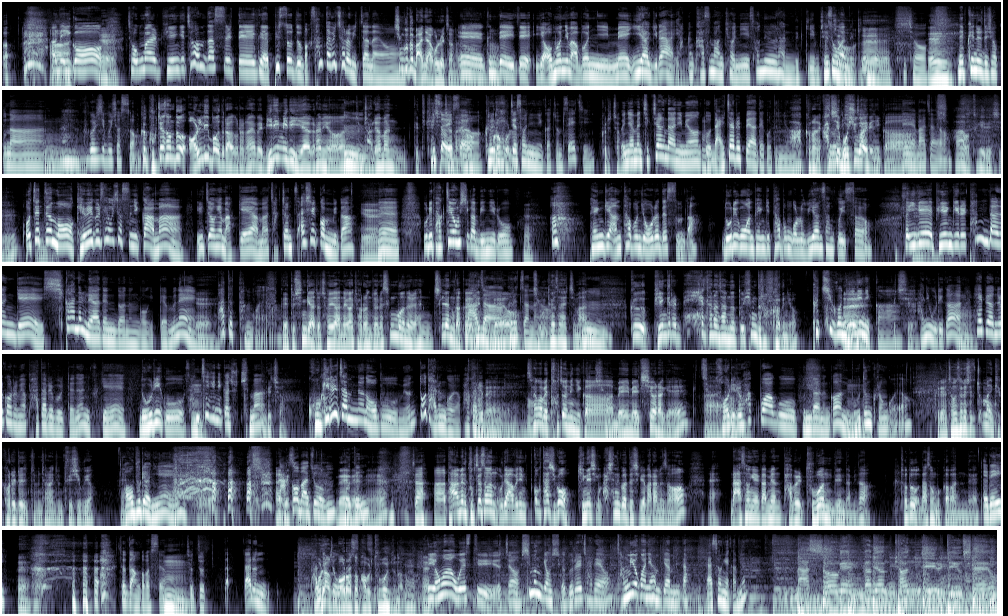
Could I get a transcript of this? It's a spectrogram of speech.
아, 근데 아, 이거 네. 정말 비행기 처음 탔을 때 그 에피소드 막 산더미처럼 있잖아요. 친구들 많이 약 올렸잖아요. 예, 근데 어. 이제 이게 어머님 아버님의 이야기라 약간 가슴 한 켠이 서늘한 느낌, 죄송한 그쵸. 느낌. 예. 그렇죠. 냅킨을 드셨구나. 음. 아유, 그걸 씹으셨어. 그 국제선도 얼리버드라 그러나요? 왜 미리미리 예약을 하면 음. 좀 저렴한 그 티켓이 있어요, 있잖아요. 있어요. 그래도. 국제선이니까 좀 세지. 그렇죠. 왜냐하면 직장 다니면 또 날짜를 빼야 되거든요. 아, 그러네. 같이 모시고 가야 않아요. 되니까. 네, 맞아요. 아, 어떻게 되지? 어쨌든 뭐 계획을 세우셨으니까 아마 일정에 맞게 아마 작전 짜실 겁니다. 예. 네. 우리 박재용 씨가 미니로 예. 아, 뱅기 안 타본 지 오래됐습니다. 놀이공원 뱅기 타본 걸로 위안 삼고 있어요. 그러니까 이게 비행기를 탄다는 게 시간을 내야 된다는 거기 때문에 예. 빠듯한 거예요. 근데 또 신기하죠. 저희 아내가 결혼 전에 승무원을 한 7년 가까이 맞아, 했는데요. 그랬잖아요. 지금 퇴사했지만 음. 그 비행기를 매일 타는 사람은 또 힘들었거든요. 그치, 그건 네, 일이니까. 그치. 아니, 우리가 음. 해변을 걸으며 바다를 볼 때는 그게 놀이고 산책이니까 좋지만 그렇죠. 고기를 잡는 어부면 또 다른 거예요. 바다를 보는 게. 그러네. 어. 생업의 터전이니까 그쵸. 매일매일 치열하게. 그쵸. 아, 거리를 그러네. 확보하고 본다는 건 음. 모든 그런 거예요. 그래요. 정선혜 씨도 좀만 이렇게 거리를 좀 저랑 좀 두시고요. 네. 어부련이해. 낚어봐 좀 뭐든. 자, 아, 다음에는 국제선 우리 아버님 꼭 타시고 기내식 맛있는 거 드시길 바라면서 예, 나성에 가면 밥을 두 번 드린답니다. 저도 나성 못 가봤는데. LA 예. 저도 안 가봤어요. 음. 저쪽 따, 다른 워낙 멀어서 갔었지. 밥을 두 번 주나 봐요. 네. 예. 근데 영화 OST였죠. 심은경 씨가 노래를 잘해요. 장미여관이 함께합니다. 나성에 가면. 나성에 가면 편지를 띄우세요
